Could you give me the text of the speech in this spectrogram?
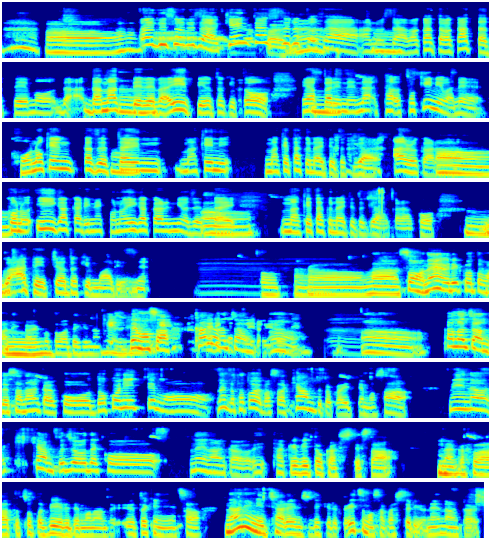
あー。あでそれでさ喧嘩するとありがたいね。さあのさ、分かった分かったってもうだ黙ってればいいっていう時と、やっぱりねなた時にはねこの喧嘩絶対負けに、負けたくないっていう時があるから、この言いがかりねこの言いがかりには絶対あ負けたくないっていう時があるからこーううん。グワーって言っちゃう時もあるよね。そうか、うんまあそうね。売り言葉に買い言葉的な、うんでもさか喧嘩のやり方なちゃん、いろいろねうんうん、かなちゃんってさなんかこうどこに行ってもなんか例えばさキャンプとか行ってもさみんなキャンプ場でこうねなんか焚き火とかしてさなんかふわーっとちょっとビールでもなんていう時にさ何にチャレンジできるかいつも探してるよね。なんか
